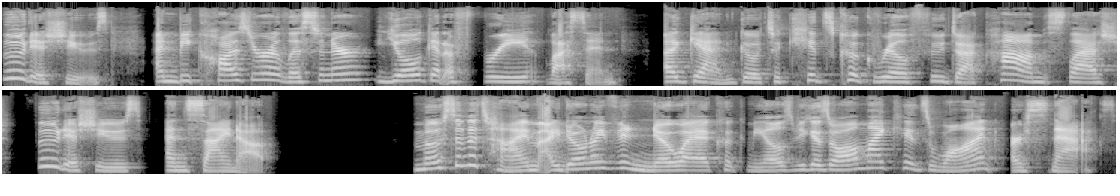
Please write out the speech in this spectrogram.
food issues. And because you're a listener, you'll get a free lesson. Again, go to kidscookrealfood.com slash food issues and sign up. Most of the time, I don't even know why I cook meals because all my kids want are snacks.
